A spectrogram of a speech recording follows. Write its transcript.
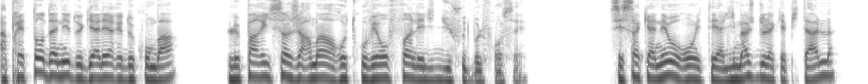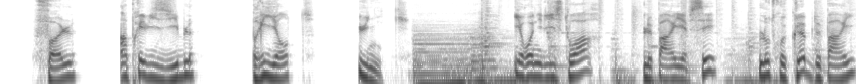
Après tant d'années de galères et de combats, le Paris Saint-Germain a retrouvé enfin l'élite du football français. Ces cinq années auront été à l'image de la capitale, folle, imprévisible, brillante, unique. Ironie de l'histoire, le Paris FC, l'autre club de Paris,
